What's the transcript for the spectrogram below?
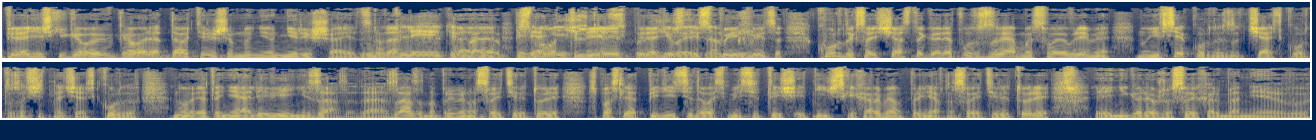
периодически говорят, давайте решим, но не, не решается. Ну, да? тлеет, э, снова тлеет, периодически да. вспыхивается. Курды, кстати, часто говорят, вот зря мы в свое время, ну, не все курды, часть курдов, значительная часть курдов, но это не Оливей, не Заза. Да. Заза, например, на своей территории спасли от 50 до 80 тысяч этнических армян, приняв на своей территории, и не говоря уже своих армян, не в,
